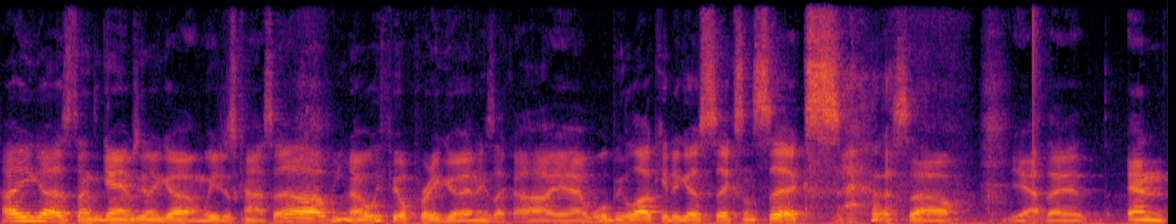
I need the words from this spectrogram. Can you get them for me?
"How you guys think the game's gonna go?" And we just kind of said, "Oh, you know, we feel pretty good." And he's like, "Oh yeah, we'll be lucky to go six and six. so yeah, they and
